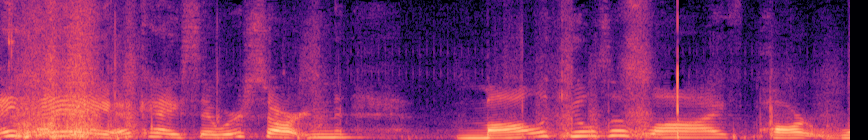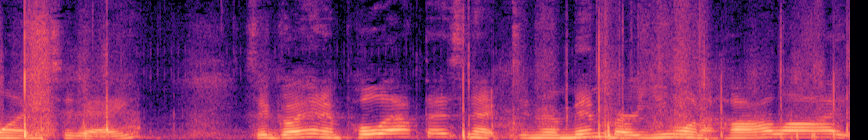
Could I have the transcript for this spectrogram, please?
Hey, hey, okay, so we're starting Molecules of Life Part 1 today. So go ahead and pull out those notes, and remember, you want to highlight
